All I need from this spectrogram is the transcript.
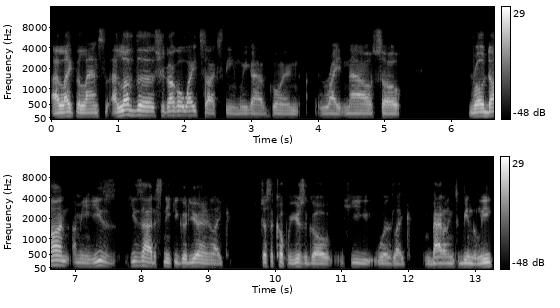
I like the Lance. I love the Chicago White Sox theme we got going right now. So Rodon, I mean, he's he's had a sneaky good year, and like just a couple years ago, he was like battling to be in the league,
